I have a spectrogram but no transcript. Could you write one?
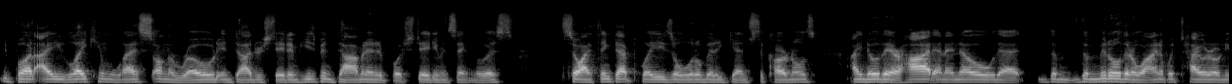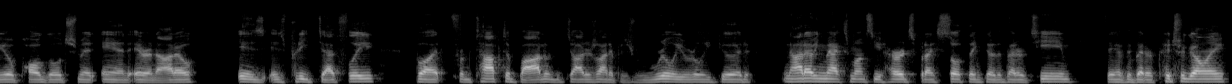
but I like him less on the road in Dodger Stadium. He's been dominant at Busch Stadium in St. Louis. So I think that plays a little bit against the Cardinals. I know they are hot, and I know that the the middle of their lineup with Tyler O'Neill, Paul Goldschmidt, and Arenado is is pretty deathly. But from top to bottom, the Dodgers lineup is really, really good. Not having Max Muncy hurts, but I still think they're the better team. They have the better pitcher going.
